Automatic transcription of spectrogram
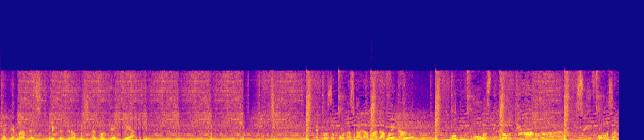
Για γεμάτες νύχτες δρόμους, αλκοόλ και βία. Εκπροσωπώντας καλαμάτα φίνα Οδηγού ως δικό κύμα. Συμφώς ανασκάσε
